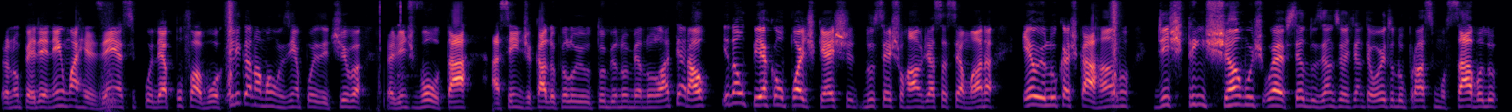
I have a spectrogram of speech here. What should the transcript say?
para não perder nenhuma resenha. Se puder, por favor, clica na mãozinha positiva para a gente voltar a ser indicado pelo YouTube no menu lateral. E não percam o podcast do sexto round essa semana. Eu e Lucas Carrano destrinchamos o UFC 288 do próximo sábado,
